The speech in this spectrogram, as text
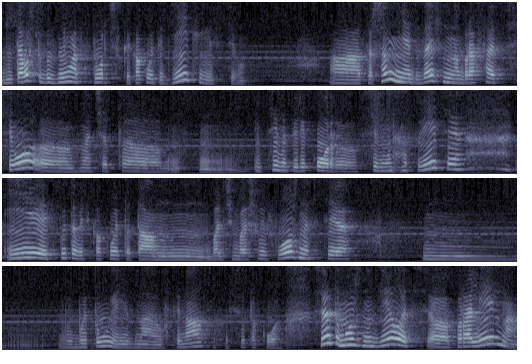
для того, чтобы заниматься творческой какой-то деятельностью, э, совершенно не обязательно бросать все, э, значит, э, идти наперекор всему на свете и испытывать какой-то там очень большие сложности в быту, я не знаю, в финансах и все такое. Все это можно делать э, параллельно,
